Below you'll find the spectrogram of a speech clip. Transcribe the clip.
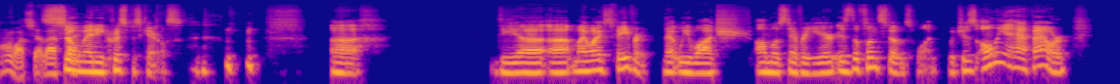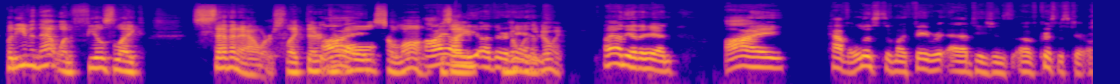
I watched that so night. many Christmas carols. uh the uh, uh my wife's favorite that we watch almost every year is the Flintstones one, which is only a half hour, but even that one feels like seven hours. Like they're they're I- all so long. I, on the other know where they're hand, going. I, on the other hand, I have a list of my favorite adaptations of Christmas Carol.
